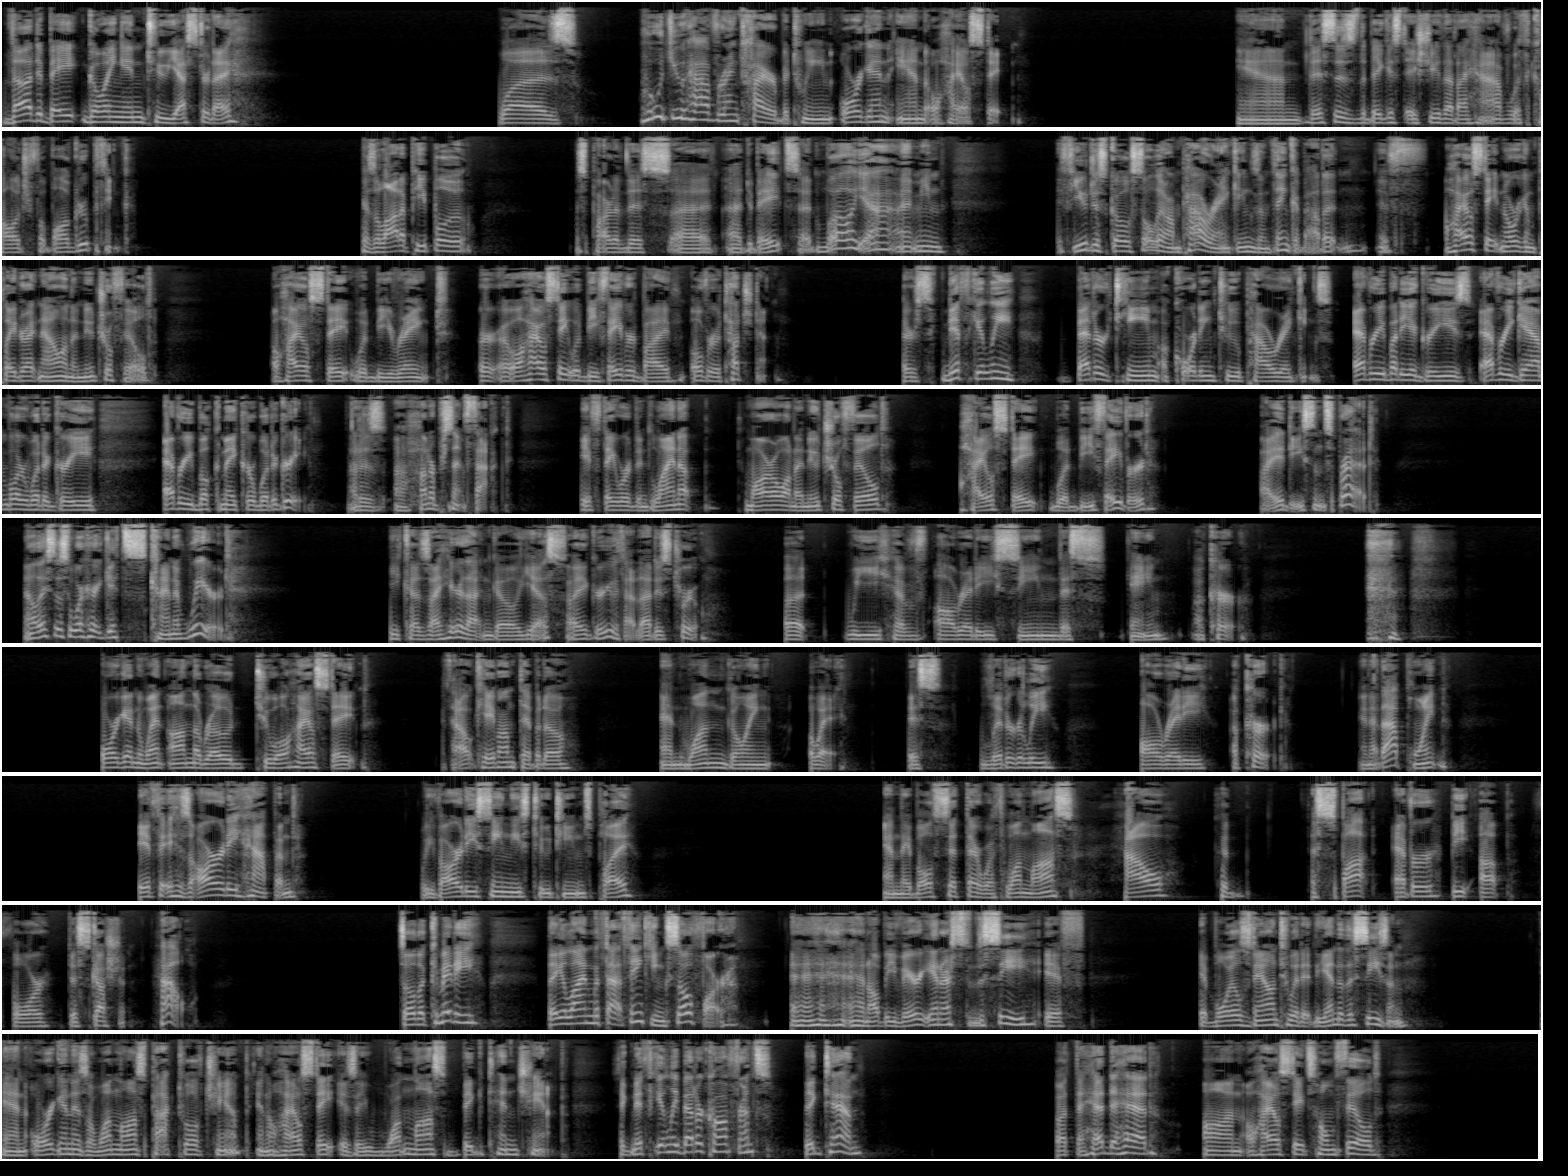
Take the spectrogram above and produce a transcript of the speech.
the debate going into yesterday was who would you have ranked higher between Oregon and Ohio State? And this is the biggest issue that I have with college football groupthink. Because a lot of people, as part of this uh, uh, debate, said, well, yeah, I mean, if you just go solely on power rankings and think about it, if Ohio State and Oregon played right now on a neutral field, Ohio State would be ranked, or Ohio State would be favored by over a touchdown. They're significantly better team according to power rankings. Everybody agrees. Every gambler would agree. Every bookmaker would agree. That is 100% fact if they were to line up tomorrow on a neutral field, Ohio State would be favored by a decent spread. Now, this is where it gets kind of weird because I hear that and go, yes, I agree with that. That is true. But we have already seen this game occur. Oregon went on the road to Ohio State without Kayvon Thibodeaux and won going away. This literally already occurred. And at that point, if it has already happened, we've already seen these two teams play, and they both sit there with one loss, how could the spot ever be up for discussion? How? So the committee, they align with that thinking so far. And I'll be very interested to see if it boils down to it at the end of the season. And Oregon is a one loss Pac 12 champ, and Ohio State is a one loss Big Ten champ. Significantly better conference, Big Ten. But the head to head on Ohio State's home field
